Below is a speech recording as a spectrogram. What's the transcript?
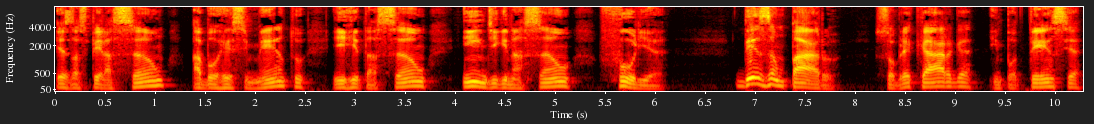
exasperação, aborrecimento, irritação, indignação, fúria, desamparo, sobrecarga, impotência,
